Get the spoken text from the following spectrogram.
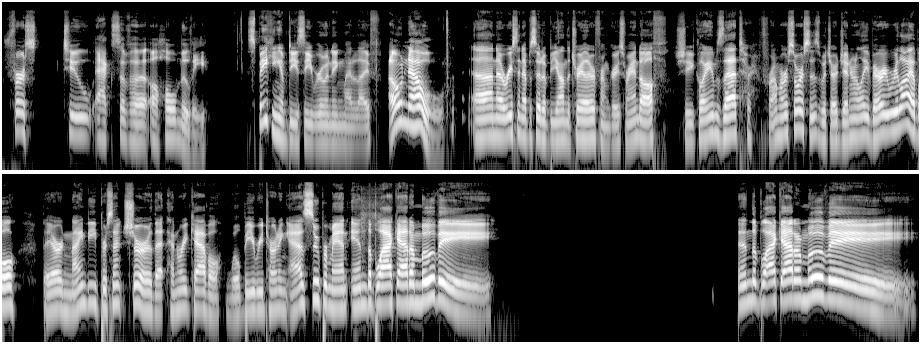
first two acts of a, a whole movie. Speaking of DC ruining my life, Oh no! On a recent episode of Beyond the Trailer from Grace Randolph, she claims that, from her sources, which are generally very reliable, they are 90% sure that Henry Cavill will be returning as Superman in the Black Adam movie. In the Black Adam movie.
